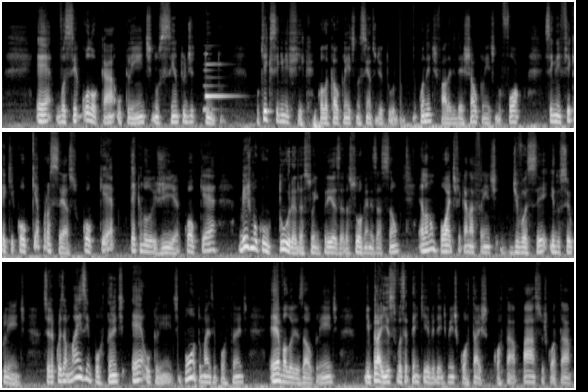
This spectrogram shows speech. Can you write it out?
é você colocar o cliente no centro de tudo. O que, que significa colocar o cliente no centro de tudo? Quando a gente fala de deixar o cliente no foco, significa que qualquer processo, qualquer tecnologia, qualquer mesmo cultura da sua empresa, da sua organização, ela não pode ficar na frente de você e do seu cliente. Ou seja, a coisa mais importante é o cliente. O ponto mais importante é valorizar o cliente. E para isso você tem que, evidentemente, cortar, cortar passos, cortar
